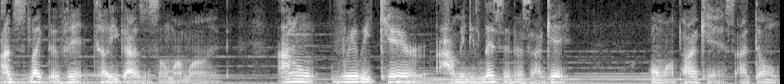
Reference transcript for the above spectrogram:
I just like to vent, tell you guys what's on my mind. I don't really care how many listeners I get on my podcast. I don't.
